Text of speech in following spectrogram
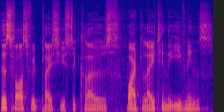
this fast food place used to close quite late in the evenings.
